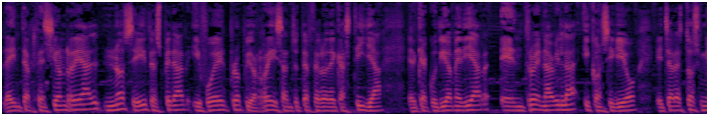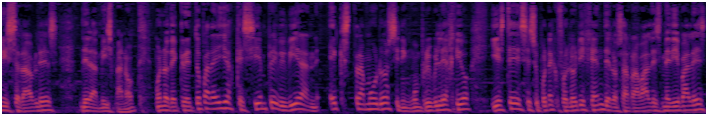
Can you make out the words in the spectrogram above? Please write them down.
La intercesión real no se hizo esperar y fue el propio rey Sancho III de Castilla el que acudió a mediar, entró en Ávila y consiguió echar a estos miserables de la misma, ¿no? Bueno, decretó para ellos que siempre vivieran extramuros sin ningún privilegio y este se supone que fue el origen de los arrabales medievales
